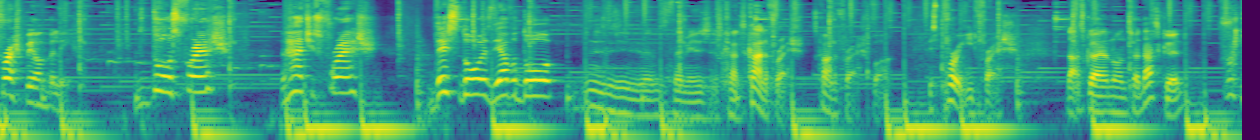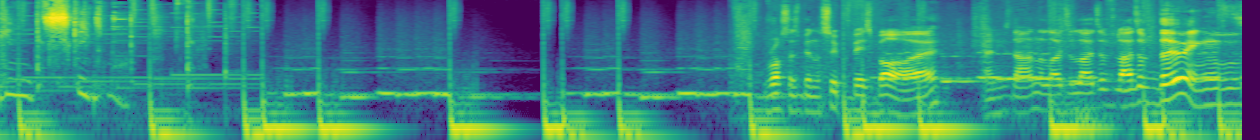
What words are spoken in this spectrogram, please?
Fresh beyond belief. The door's fresh. The hatch is fresh. This door is the other door. I mean, it's, kind, it's kind of fresh. It's kind of fresh, but it's pretty fresh. That's going on, so that's good. Freaking skeet, man. Ross has been the super busy boy, and he's done loads and loads of loads of doings.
